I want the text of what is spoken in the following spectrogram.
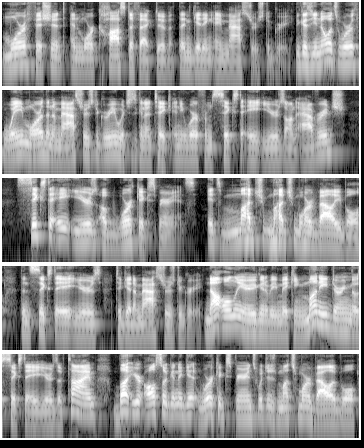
more efficient, and more cost effective than getting a master's degree. Because you know it's worth way more than a master's degree, which is gonna take anywhere from six to eight years on average? Six to eight years of work experience. It's much, much more valuable than six to eight years to get a master's degree. Not only are you gonna be making money during those six to eight years of time, but you're also gonna get work experience, which is much more valuable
